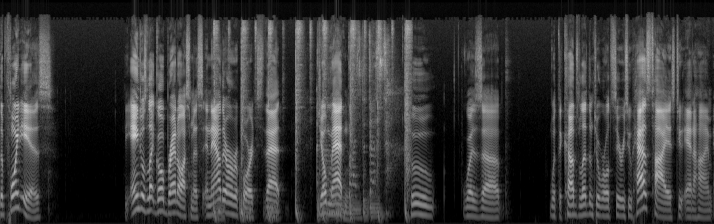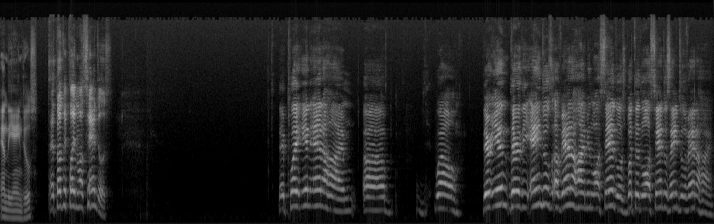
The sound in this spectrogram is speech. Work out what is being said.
the point is, the Angels let go of Brad Ausmus, and now there are reports that Joe Maddon, who was uh, with the Cubs, led them to a World Series, who has ties to Anaheim and the Angels. I thought they played in Los Angeles. They play in Anaheim. Uh, well, they're in. They're the Angels of Anaheim in Los Angeles, but they're the Los Angeles Angels of Anaheim.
